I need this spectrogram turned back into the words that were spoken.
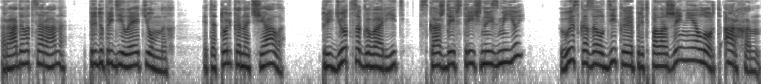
Радоваться рано, предупредила я темных. Это только начало. Придется говорить с каждой встречной змеей? Высказал дикое предположение лорд Архан.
